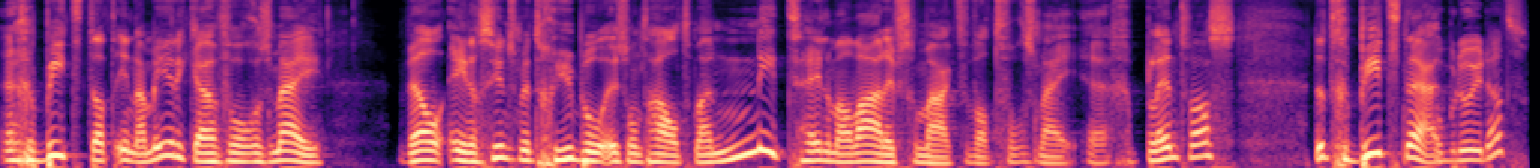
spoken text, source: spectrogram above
een gebied dat in Amerika volgens mij wel enigszins met gejubel is onthaald, maar niet helemaal waar heeft gemaakt wat volgens mij eh, gepland was. Dat gebied, nou ja, Hoe bedoel je dat?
